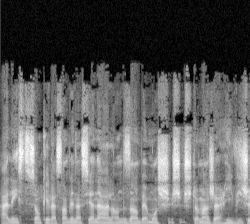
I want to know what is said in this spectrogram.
à l'institution qu'est l'Assemblée nationale, en disant, ben moi, justement, j'arrive et je...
